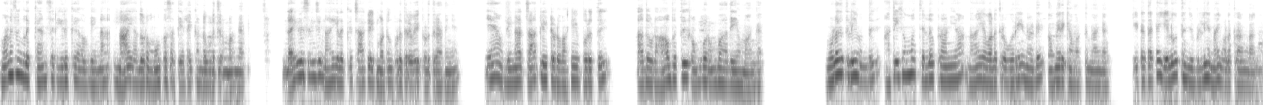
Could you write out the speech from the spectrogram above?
மனுஷங்களுக்கு கேன்சர் இருக்கு அப்படின்னா நாய் அதோட மோப்ப சக்தியை கண்டுபிடிச்சிருப்பாங்க தயவு செஞ்சு நாய்களுக்கு சாக்லேட் மட்டும் கொடுத்துடவே கொடுத்துறாதீங்க ஏன் அப்படின்னா சாக்லேட்டோட வகையை பொறுத்து அதோட ஆபத்து ரொம்ப ரொம்ப அதிகமாங்க. உலகத்திலேயே வந்து அதிகமா செல்லப்பிராணியா நாயை வளர்க்குற ஒரே நாடு அமெரிக்கா மட்டும்தாங்க. கிட்டத்தட்ட 75 பில்லியன் நாய் வளர்க்குறாங்களாங்க.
